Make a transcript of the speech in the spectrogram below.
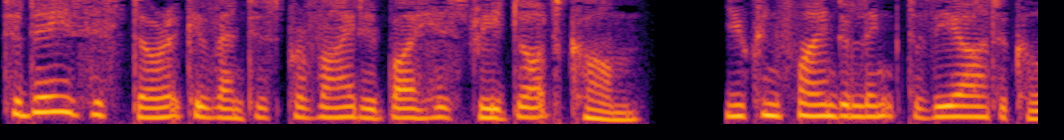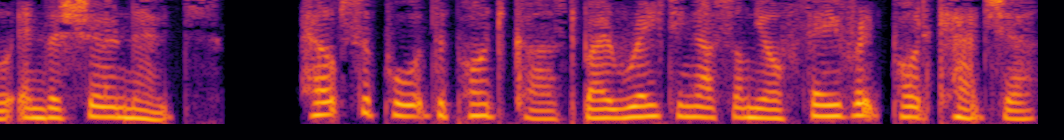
Today's historic event is provided by History.com. You can find a link to the article in the show notes. Help support the podcast by rating us on your favorite podcatcher,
